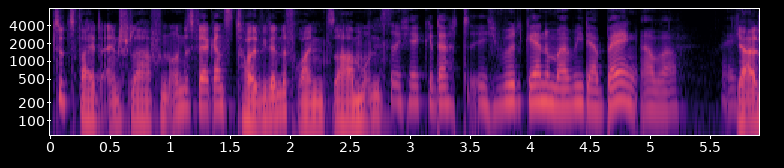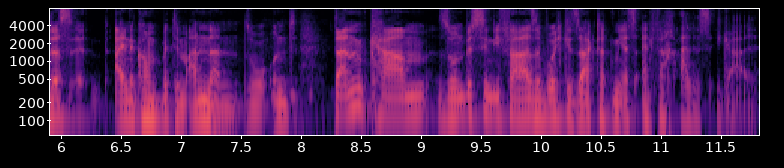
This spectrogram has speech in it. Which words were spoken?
zu zweit einschlafen und es wäre ganz toll, wieder eine Freundin zu haben. Und also ich hätte gedacht, ich würde gerne mal wieder bang, aber. Ja, das eine kommt mit dem anderen so und dann kam so ein bisschen die Phase, wo ich gesagt habe, mir ist einfach alles egal.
